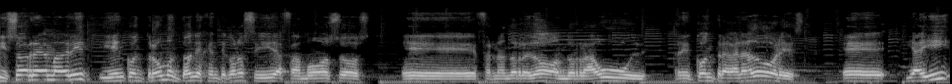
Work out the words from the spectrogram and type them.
pisó Real Madrid y encontró un montón de gente conocida, famosos, eh, Fernando Redondo, Raúl, recontra ganadores. Eh, y ahí,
